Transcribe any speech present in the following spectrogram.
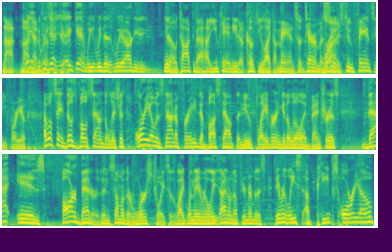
not not Well, yeah, because yeah, again, we we did, we already you know talked about how you can't eat a cookie like a man, so tiramisu Right. is too fancy for you. I will say those both sound delicious. Oreo is not afraid to bust out the new flavor and get a little adventurous. That is far better than some of their worst choices. Like when they released, I don't know if you remember this, they released a Peeps Oreo.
